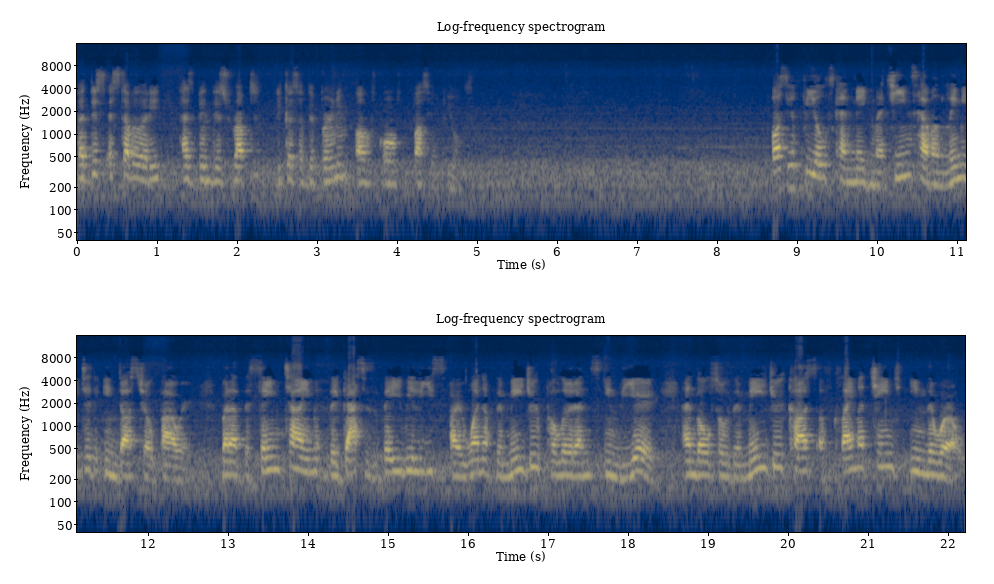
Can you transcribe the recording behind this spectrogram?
but this stability has been disrupted because of the burning of, of fossil fuels. Fossil fuels can make machines have unlimited industrial power, but at the same time, the gases they release are one of the major pollutants in the air and also the major cause of climate change in the world.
